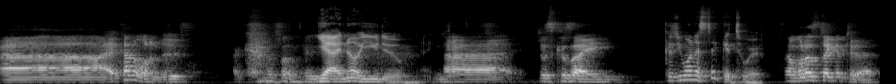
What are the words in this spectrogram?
uh, I kind of want to move. I kind of want to move. Yeah, I know you do. Uh, just because I, Because you want to stick it to her. I want to stick it to her.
